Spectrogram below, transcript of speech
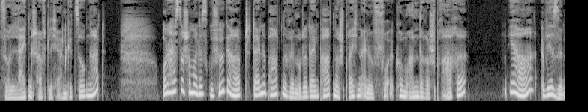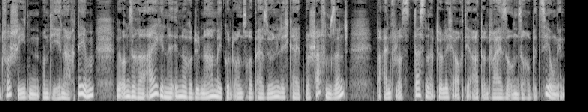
so leidenschaftlich angezogen hat? Oder hast du schon mal das Gefühl gehabt, deine Partnerin oder dein Partner sprechen eine vollkommen andere Sprache? Ja, wir sind verschieden und je nachdem, wie unsere eigene innere Dynamik und unsere Persönlichkeit beschaffen sind, beeinflusst das natürlich auch die Art und Weise unserer Beziehungen.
